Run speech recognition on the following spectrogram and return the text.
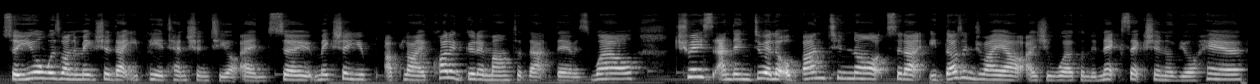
So you always want to make sure that you pay attention to your end. So make sure you apply quite a good amount of that there as well. Twist and then do a little bantu knot so that it doesn't dry out as you work on the next section of your hair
